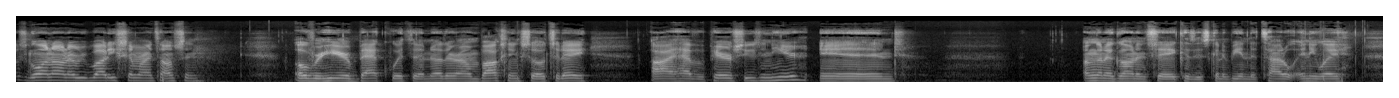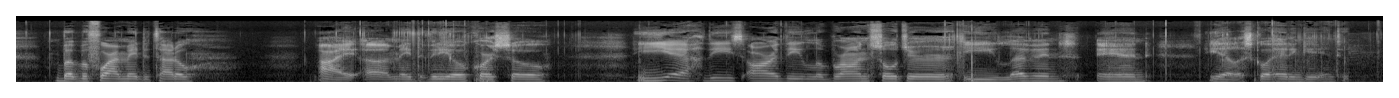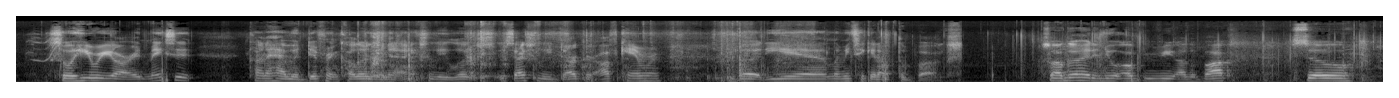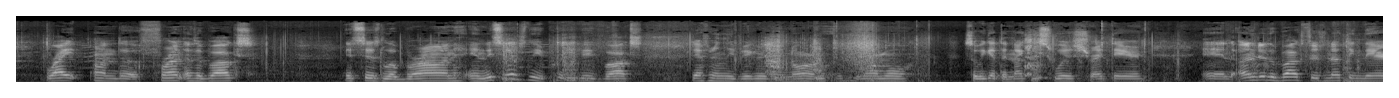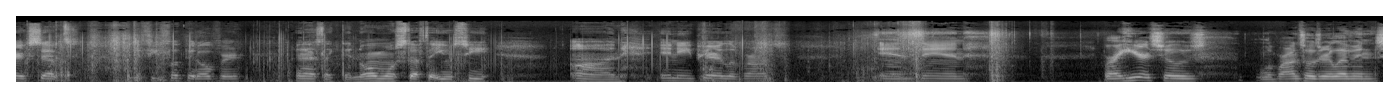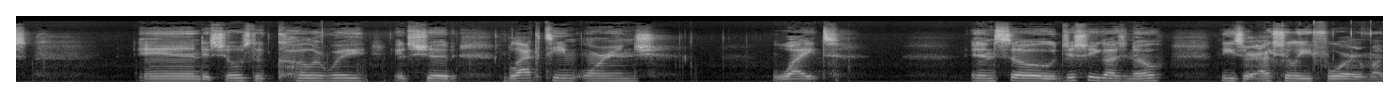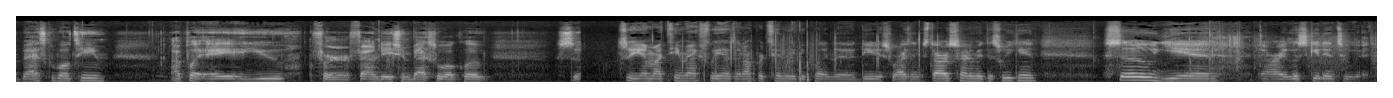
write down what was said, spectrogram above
What's going on everybody? Samurai Thompson over here back with another unboxing. So today I have a pair of shoes in here and I'm to go on and say it because it's to be in the title anyway. But before I made the title, I uh, made the video of course. So yeah, these are the LeBron Soldier 11s and yeah, let's go ahead and get into it. So here we are. It makes it kind of have a different color than it actually looks. It's actually darker off camera. But yeah, let me take it out the box. So I'll go ahead and do an overview of the box. So right on the front of the box, it says LeBron. And this is actually a pretty big box. Definitely bigger than normal. normal. So we got the Nike swoosh right there. And under the box, there's nothing there except if you flip it over, and that's like the normal stuff that you would see on any pair of LeBrons. And then right here it shows LeBron Soldier 11s. And it shows the colorway. It should black team orange, white. And so just so you guys know, these are actually for my basketball team. I play AAU for Foundation Basketball Club. So, so yeah, my team actually has an opportunity to play in the Adidas Rising Stars tournament this weekend. So yeah, all right, let's get into it.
